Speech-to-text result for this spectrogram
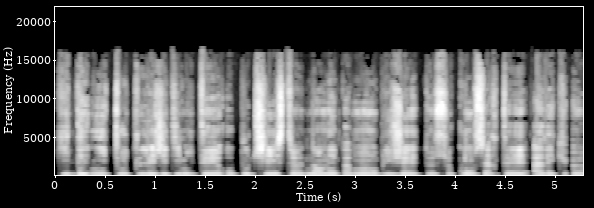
qui dénie toute légitimité aux putschistes, n'en est pas moins obligé de se concerter avec eux.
